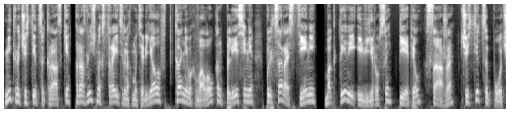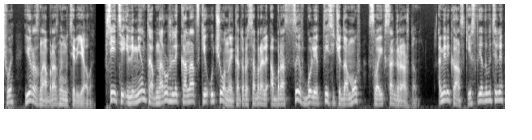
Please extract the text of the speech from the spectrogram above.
микрочастицы краски, различных строительных материалов, тканевых волокон, плесени, пыльца растений, бактерии и вирусы, пепел, сажа, частицы почвы и разнообразные материалы. Все эти элементы обнаружили канадские ученые, которые собрали образцы в более тысячи домов своих сограждан. Американские исследователи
